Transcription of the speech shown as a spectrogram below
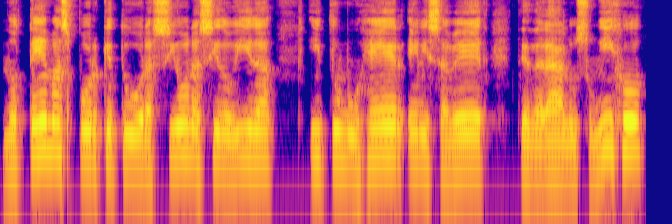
no temas porque tu oración ha sido oída y tu mujer Elizabeth te dará a luz un hijo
